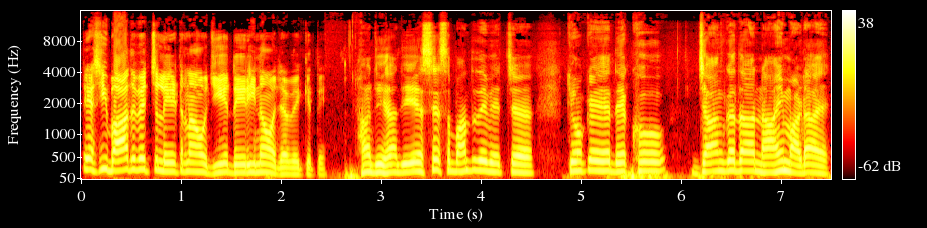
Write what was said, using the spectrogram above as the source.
ਤੇ ਅਸੀਂ ਬਾਅਦ ਵਿੱਚ ਲੇਟ ਨਾ ਹੋ ਜਾਈਏ, ਦੇਰੀ ਨਾ ਹੋ ਜਾਵੇ ਕਿਤੇ। ਹਾਂਜੀ ਹਾਂਜੀ, ਇਸੇ ਸਬੰਧ ਦੇ ਵਿੱਚ ਕਿਉਂਕਿ ਦੇਖੋ ਜੰਗ ਦਾ ਨਾਂ ਹੀ ਮਾੜਾ ਹੈ।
